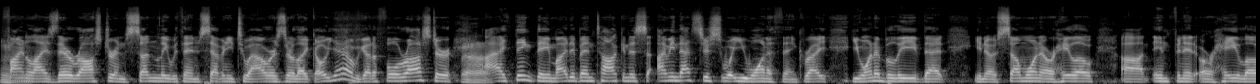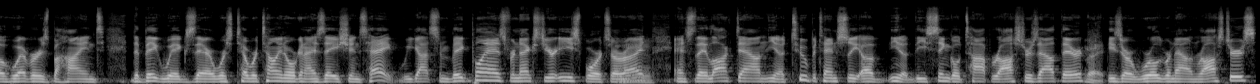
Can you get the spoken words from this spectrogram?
Mm-hmm. finalize their roster, and suddenly within 72 hours they're like, "Oh yeah, we got a full roster." Uh-huh. I think they might have been talking to. I mean, that's just what you want to think, right? You want to believe that you know someone or Halo uh, Infinite or Halo, whoever is behind the big wigs there, we're, t- we're telling organizations, "Hey, we got some big plans for next year esports." All right, Mm-hmm. and so they lock down you know two potentially of you know these single top rosters out there. Right. These are world renowned rosters,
